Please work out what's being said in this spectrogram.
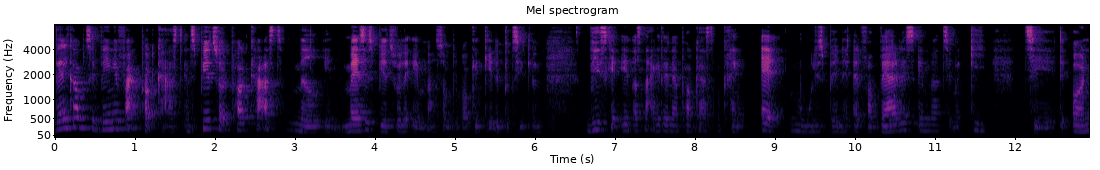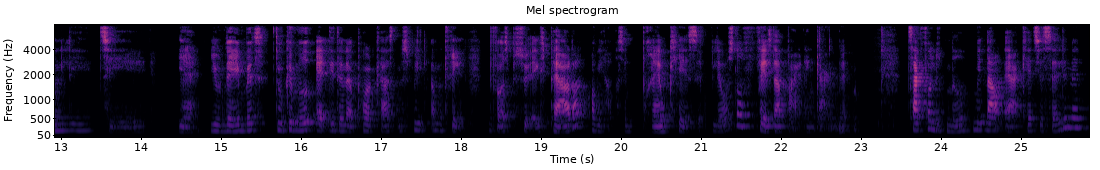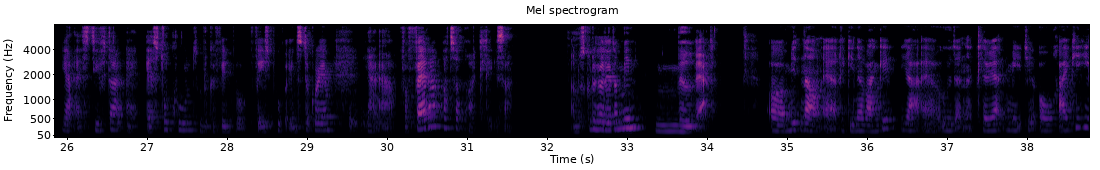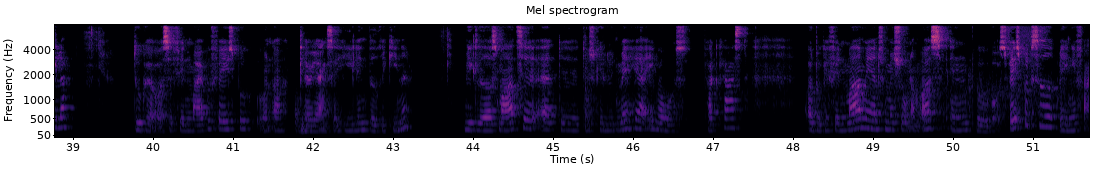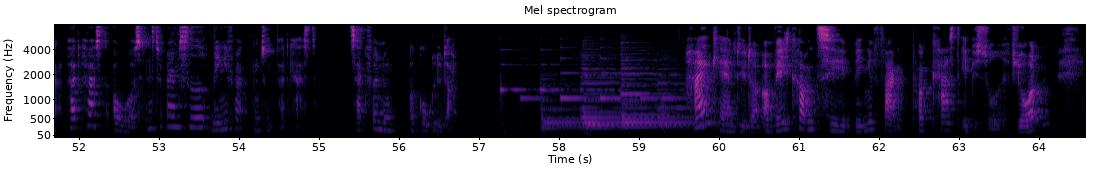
Velkommen til Vingefang Podcast, en spirituel podcast med en masse spirituelle emner, som du nok kan gætte på titlen. Vi skal ind og snakke i den her podcast omkring alt muligt spændende, alt fra hverdagsemner til magi, til det åndelige, til ja, you name it. Du kan møde alt i den her podcast med smil og med grin. Vi får også besøg af eksperter, og vi har også en brevkasse. Vi laver også noget feltarbejde en gang imellem. Tak for at lytte med. Mit navn er Katja Sandinen. Jeg er stifter af Astrokuglen, som du kan finde på Facebook og Instagram. Jeg er forfatter og tarotlæser. Og nu skal du høre lidt om min medvært. Og mit navn er Regina Vanke. Jeg er uddannet klaviant, medie og rækkehealer. Du kan også finde mig på Facebook under Klaviance Healing ved Regina. Vi glæder os meget til, at øh, du skal lytte med her i vores podcast. Og du kan finde meget mere information om os inde på vores Facebook-side, Vingefang Podcast, og vores Instagram-side, vingefang.podcast. Tak for nu, og god lytter. Hej kære lytter, og velkommen til Vingefang Podcast episode 14.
